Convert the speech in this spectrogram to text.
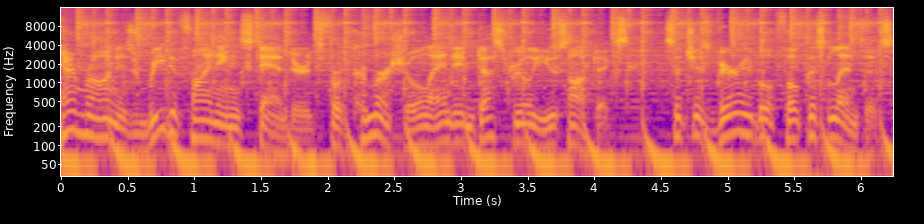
Tamron is redefining standards for commercial and industrial use optics, such as variable focus lenses,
